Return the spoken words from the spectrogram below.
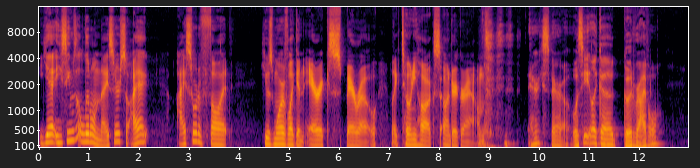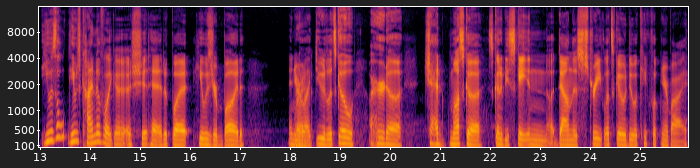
Yeah, he seems a little nicer, so I I sort of thought he was more of like an Eric Sparrow, like Tony Hawk's Underground. Eric Sparrow was he like a good rival? he was a he was kind of like a, a shithead, but he was your bud, and you're Right. like, dude, let's go. I heard uh Chad Muska is gonna be skating uh, down this street. Let's go do a kickflip nearby.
